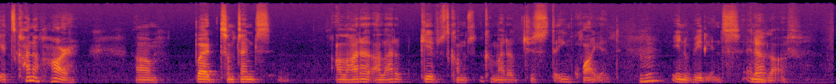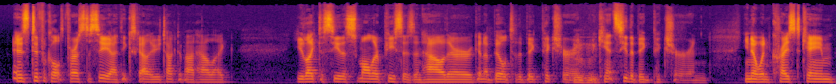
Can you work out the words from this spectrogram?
it's kind of hard um, but sometimes a lot of a lot of gifts comes come out of just staying quiet mm-hmm. in obedience and yeah. in love and it's difficult for us to see. I think skylar you talked about how like you like to see the smaller pieces and how they're going to build to the big picture and mm-hmm. we can't see the big picture. And you know when christ came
